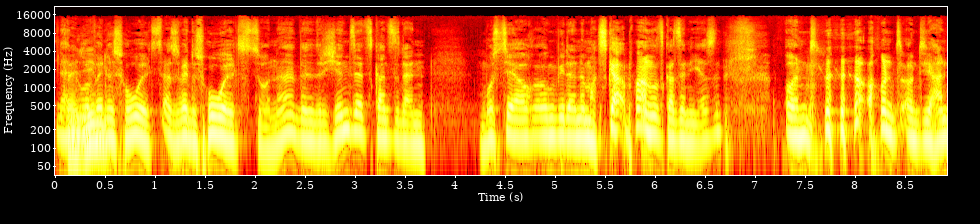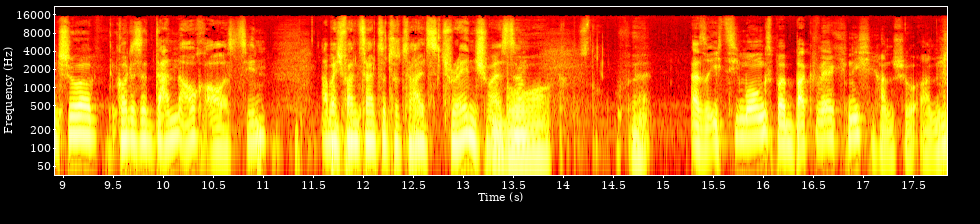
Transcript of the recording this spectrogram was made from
Ja, Bei nur dem- wenn du es holst. Also wenn du es holst, so, ne? Wenn du dich hinsetzt, kannst du dann, musst du ja auch irgendwie deine Maske abmachen, sonst kannst du ja nicht essen. Und, und, und die Handschuhe konntest du dann auch ausziehen. Aber ich fand es halt so total strange, weißt du? Boah, Katastrophe. Also ich ziehe morgens beim Backwerk nicht Handschuhe an.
